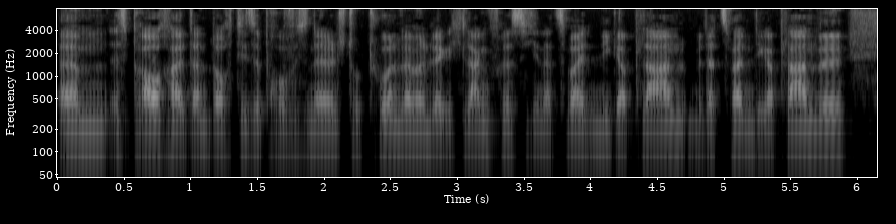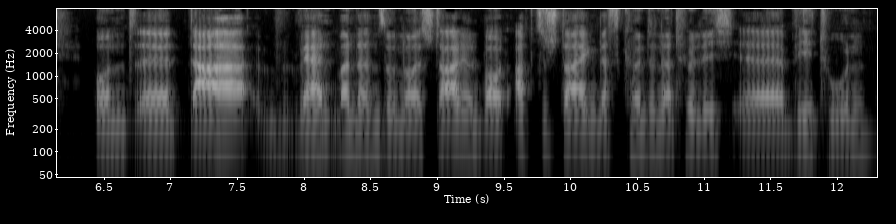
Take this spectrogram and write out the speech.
ähm, es braucht halt dann doch diese professionellen Strukturen, wenn man wirklich langfristig in der zweiten Liga planen, mit der zweiten Liga planen will. Und äh, da, während man dann so ein neues Stadion baut, abzusteigen, das könnte natürlich äh, wehtun.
